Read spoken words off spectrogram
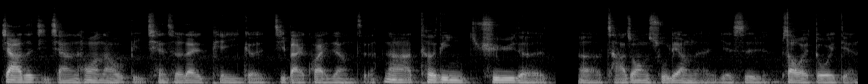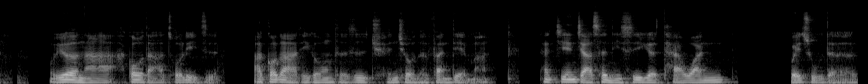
加这几家的话，那会比牵涉再便宜个几百块这样子。那特定区域的呃茶庄的数量呢，也是稍微多一点。我就拿阿勾达做例子阿勾达提供的是全球的饭店嘛。那今天假设你是一个台湾为主的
